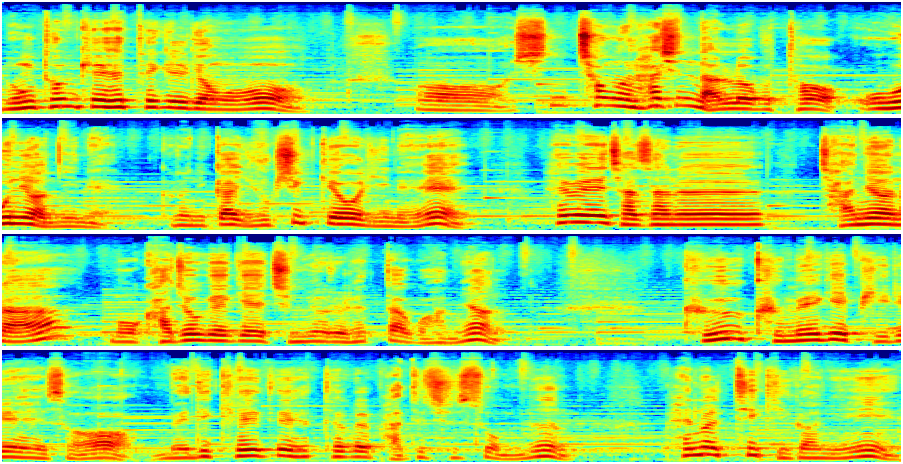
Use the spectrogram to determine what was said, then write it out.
롱텀 케어 혜택일 경우 어, 신청을 하신 날로부터 5년 이내, 그러니까 60개월 이내에 해외 자산을 자녀나 뭐 가족에게 증여를 했다고 하면 그 금액에 비례해서 메디케이드 혜택을 받으실 수 없는 페널티 기간이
